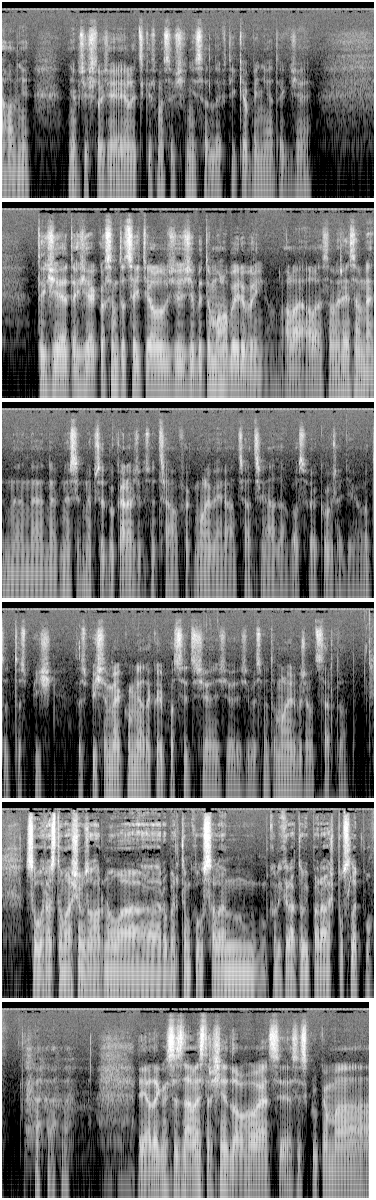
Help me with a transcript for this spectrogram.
a hlavně mně přišlo, že i lidsky jsme se všichni sedli v té kabině, takže takže, takže jako jsem to cítil, že, že by to mohlo být dobrý, no. ale, ale samozřejmě jsem ne, ne, ne, ne, nepředpokládal, že bychom třeba fakt mohli vyhrát třeba 13 zápasů jako v řadě, jo. To, to spíš to spíš jsem jako měl takový pocit, že, že, že bychom to mohli dobře odstartovat. Souhra s Tomášem Zohornou a Robertem Kousalem, kolikrát to vypadá až poslepu? Já tak my se známe strašně dlouho, já si, já si s klukama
